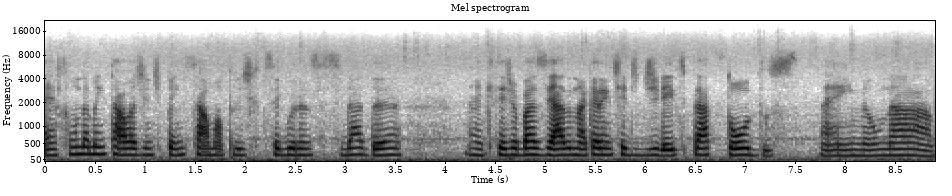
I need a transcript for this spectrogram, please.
é fundamental a gente pensar uma política de segurança cidadã né, que esteja baseada na garantia de direitos para todos, né, e não na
